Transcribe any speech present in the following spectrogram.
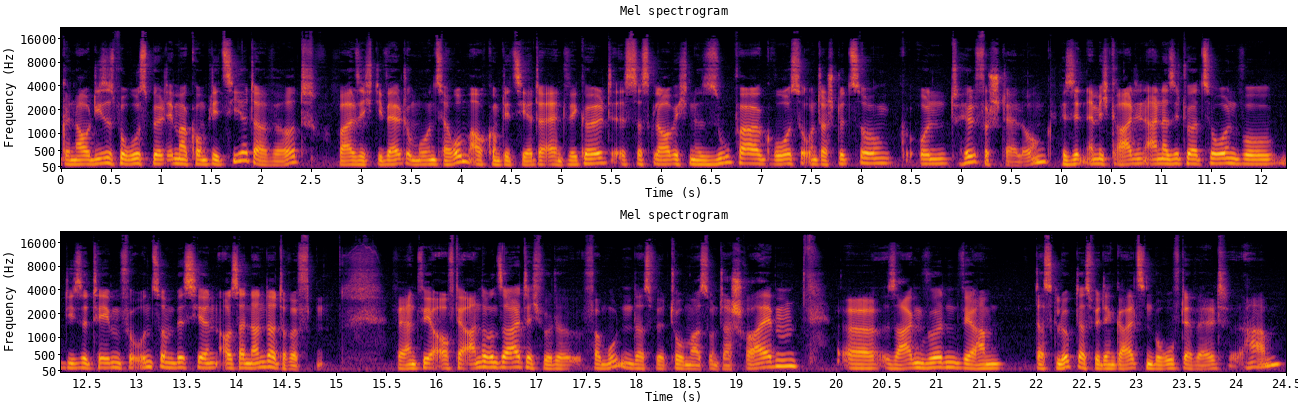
genau dieses Berufsbild immer komplizierter wird, weil sich die Welt um uns herum auch komplizierter entwickelt, ist das, glaube ich, eine super große Unterstützung und Hilfestellung. Wir sind nämlich gerade in einer Situation, wo diese Themen für uns so ein bisschen auseinanderdriften. Während wir auf der anderen Seite, ich würde vermuten, dass wir Thomas unterschreiben, äh, sagen würden, wir haben das Glück, dass wir den geilsten Beruf der Welt haben.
